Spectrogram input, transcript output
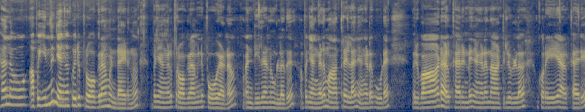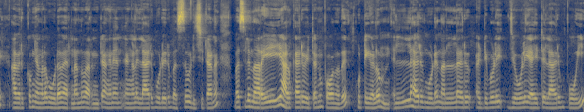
ഹലോ. അപ്പോൾ ഇന്ന് ഞങ്ങൾക്കൊരു പ്രോഗ്രാം ഉണ്ടായിരുന്നു. അപ്പോൾ ഞങ്ങൾ പ്രോഗ്രാമിന് പോവുകയാണ്. വണ്ടിയിലാണ് ഉള്ളത്. അപ്പോൾ ഞങ്ങൾ മാത്രമല്ല ഞങ്ങളുടെ കൂടെ ഒരുപാട് ആൾക്കാരുണ്ട്. ഞങ്ങളുടെ നാട്ടിലുള്ള കുറേ ആൾക്കാർ അവർക്കും ഞങ്ങളുടെ കൂടെ വരണം എന്ന് പറഞ്ഞിട്ട് അങ്ങനെ ഞങ്ങളെല്ലാവരും കൂടി ഒരു ബസ് പിടിച്ചിട്ടാണ് ബസ്സിൽ നിറയെ ആൾക്കാരുമായിട്ടാണ് പോകുന്നത്. കുട്ടികളും എല്ലാവരും കൂടെ നല്ലൊരു അടിപൊളി ജോളിയായിട്ട് എല്ലാവരും പോയി.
